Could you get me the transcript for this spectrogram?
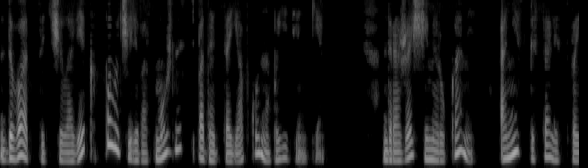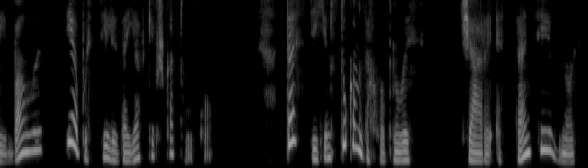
Двадцать человек получили возможность подать заявку на поединки. Дрожащими руками они вписали свои баллы и опустили заявки в шкатулку. Та с тихим стуком захлопнулась. Чары Эссантии вновь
